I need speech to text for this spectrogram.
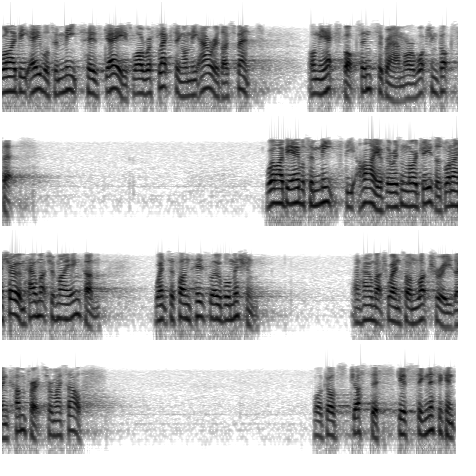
Will I be able to meet his gaze while reflecting on the hours I've spent on the Xbox, Instagram, or watching box sets? Will I be able to meet the eye of the risen Lord Jesus when I show him how much of my income went to fund his global mission and how much went on luxuries and comforts for myself? Well, God's justice gives significance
